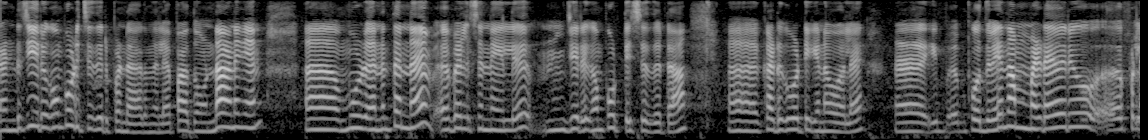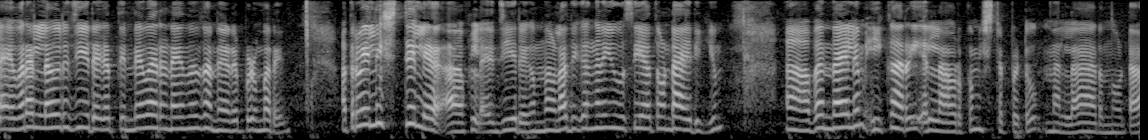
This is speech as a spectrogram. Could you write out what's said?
രണ്ട് ജീരകവും പൊടിച്ചത് ഇരിപ്പുണ്ടായിരുന്നില്ല അപ്പം അതുകൊണ്ടാണ് ഞാൻ മുഴുവനും തന്നെ വെളിച്ചെണ്ണയിൽ ജീരകം പൊട്ടിച്ചതിട്ട കടുക് പൊട്ടിക്കണ പോലെ. പൊതുവെ നമ്മുടെ ഒരു ഫ്ലേവർ അല്ല ഒരു ജീരകത്തിന്റെ വരണേന്ന് തന്നെയാണ് എപ്പോഴും പറയും. അത്ര വലിയ ഇഷ്ടമില്ല ജീരകം നമ്മൾ അധികം അങ്ങനെ യൂസ് ചെയ്യാത്തതുകൊണ്ടായിരിക്കും അപ്പോൾ എന്തായാലും ഈ കറി എല്ലാവർക്കും ഇഷ്ടപ്പെട്ടു. നല്ലതായിരുന്നു കേട്ടോ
